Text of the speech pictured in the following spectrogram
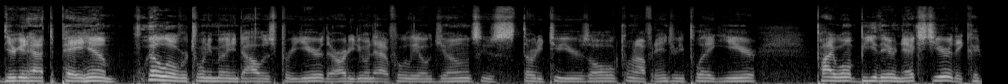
They're going to have to pay him well over $20 million per year. They're already doing that with Julio Jones, who's 32 years old, coming off an injury plagued year. Probably won't be there next year. They could,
